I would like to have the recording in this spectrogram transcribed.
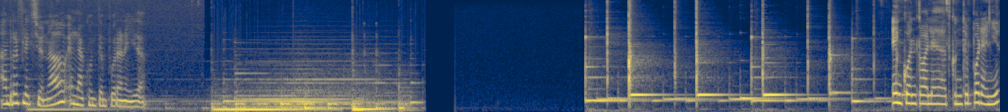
han reflexionado en la contemporaneidad. En cuanto a la edad contemporánea,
